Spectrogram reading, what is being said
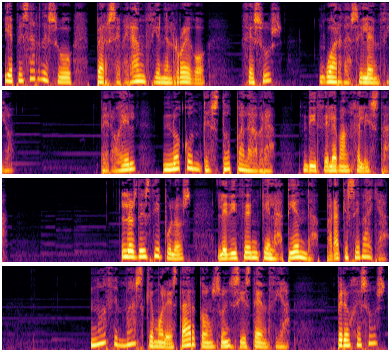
Y a pesar de su perseverancia en el ruego, Jesús guarda silencio. Pero él no contestó palabra, dice el evangelista. Los discípulos le dicen que la atienda para que se vaya. No hace más que molestar con su insistencia, pero Jesús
